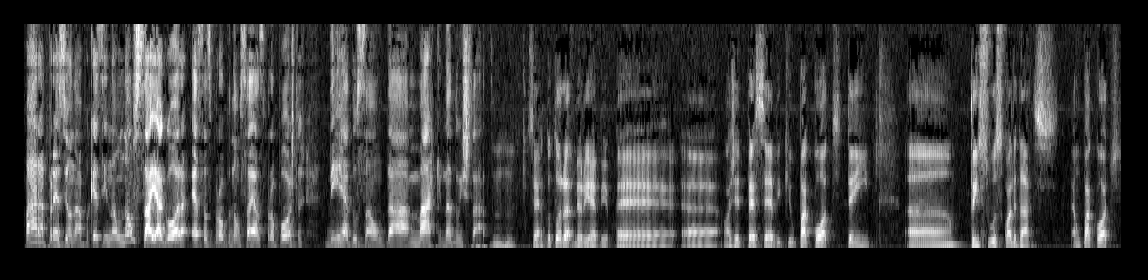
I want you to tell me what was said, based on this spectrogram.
para pressionar, porque senão não sai agora essas não saem as propostas de redução da máquina do Estado. Uhum. Certo. Doutora Meriebe, é, é, a gente percebe que o pacote tem, uh, tem suas qualidades. É um pacote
